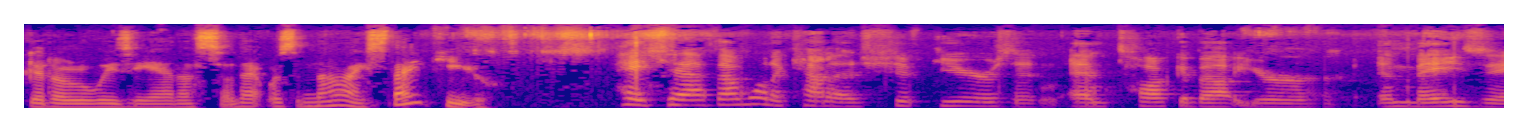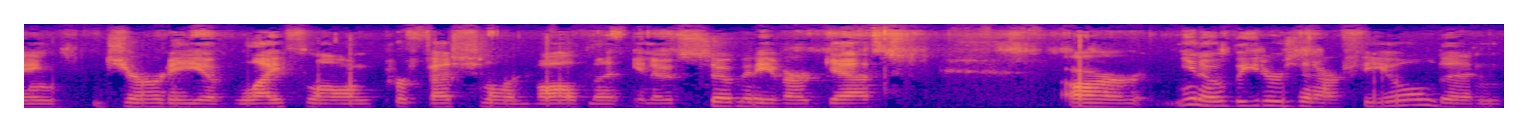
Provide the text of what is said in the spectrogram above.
go to Louisiana. So that was nice. Thank you. Hey, Kath, I want to kind of shift gears and, and talk about your amazing journey of lifelong professional involvement. You know, so many of our guests are, you know, leaders in our field and,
